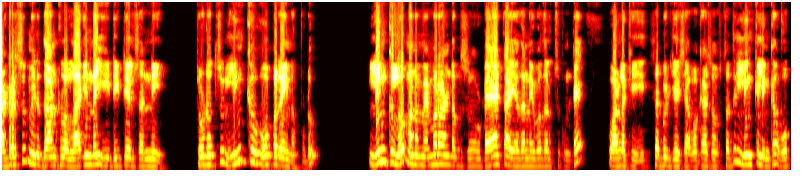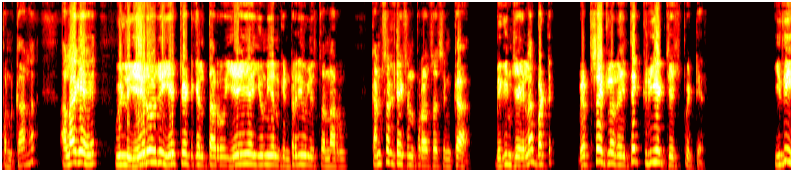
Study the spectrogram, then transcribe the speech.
అడ్రస్ మీరు దాంట్లో లాగిన్ అయ్యి ఈ డీటెయిల్స్ అన్నీ చూడొచ్చు. లింక్ ఓపెన్ అయినప్పుడు లింక్లో మనం మెమరాండమ్స్ డేటా ఏదైనా ఇవ్వదలుచుకుంటే వాళ్ళకి సబ్మిట్ చేసే అవకాశం వస్తుంది. లింకులు ఇంకా ఓపెన్ కాల. అలాగే వీళ్ళు ఏ రోజు ఏ స్టేట్కి వెళ్తారు ఏ ఏ యూనియన్కి ఇంటర్వ్యూలు ఇస్తున్నారు కన్సల్టేషన్ ప్రాసెస్ ఇంకా బిగిన్ చేయాల? బట్ వెబ్సైట్లోనైతే క్రియేట్ చేసి పెట్టారు. ఇది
